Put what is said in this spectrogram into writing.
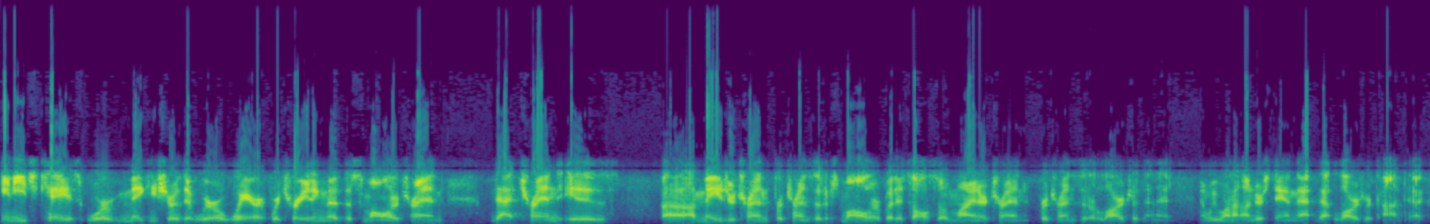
in each case, we're making sure that we're aware. If we're trading the, the smaller trend, that trend is uh, a major trend for trends that are smaller, but it's also a minor trend for trends that are larger than it. And we want to understand that, that larger context.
